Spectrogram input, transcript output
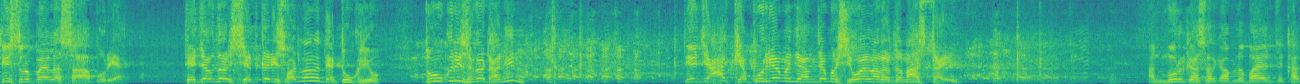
तीस रुपयाला सहा पुऱ्या. त्याच्यावर जर शेतकरी सोडला ना त्या टोकरीवर टोकरी सगळं ठाणीन त्याच्या अख्ख्या पुऱ्या म्हणजे आमच्या मग शिवाळणाराचा नाश्ता आहे. आणि मूर्खासारखं आपलं बाहेरचं खात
